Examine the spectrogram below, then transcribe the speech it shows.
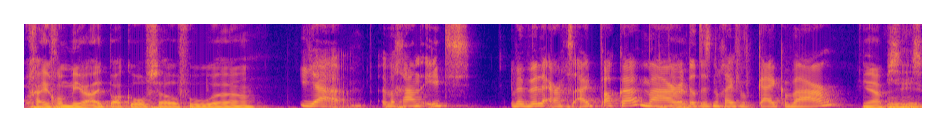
ga je gewoon meer uitpakken of zo? Of hoe, eh, Ja, we gaan iets... We willen ergens uitpakken, maar dat is nog even kijken waar. Ja, precies.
